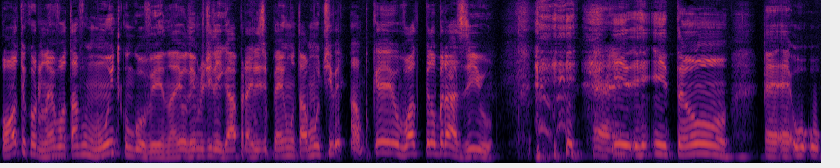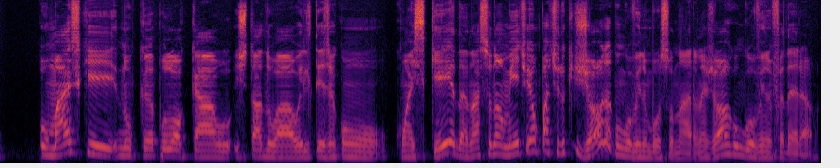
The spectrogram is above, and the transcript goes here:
Otto e Coronel votavam muito com o governo. Aí eu lembro de ligar para eles e perguntar o motivo. Não, porque eu voto pelo Brasil. É. e, então, é, é o, por mais que no campo local, estadual, ele esteja com, com a esquerda, nacionalmente é um partido que joga com o governo Bolsonaro, né? Joga com o governo federal.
